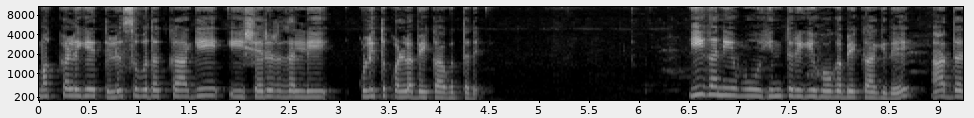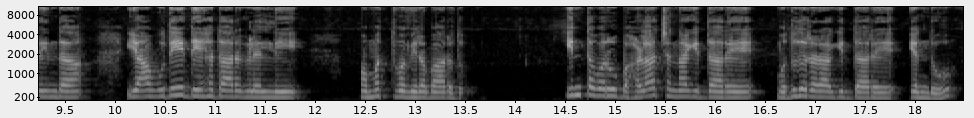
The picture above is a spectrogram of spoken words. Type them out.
ಮಕ್ಕಳಿಗೆ ತಿಳಿಸುವುದಕ್ಕಾಗಿ ಈ ಶರೀರದಲ್ಲಿ ಕುಳಿತುಕೊಳ್ಳಬೇಕಾಗುತ್ತದೆ. ಈಗ ನೀವು ಹಿಂತಿರುಗಿ ಹೋಗಬೇಕಾಗಿದೆ, ಆದ್ದರಿಂದ ಯಾವುದೇ ದೇಹದಾರಗಳಲ್ಲಿ ಮಮತ್ವವಿರಬಾರದು. ಇಂಥವರು ಬಹಳ ಚೆನ್ನಾಗಿದ್ದಾರೆ, ಮಧುರರಾಗಿದ್ದಾರೆ ಎಂದು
